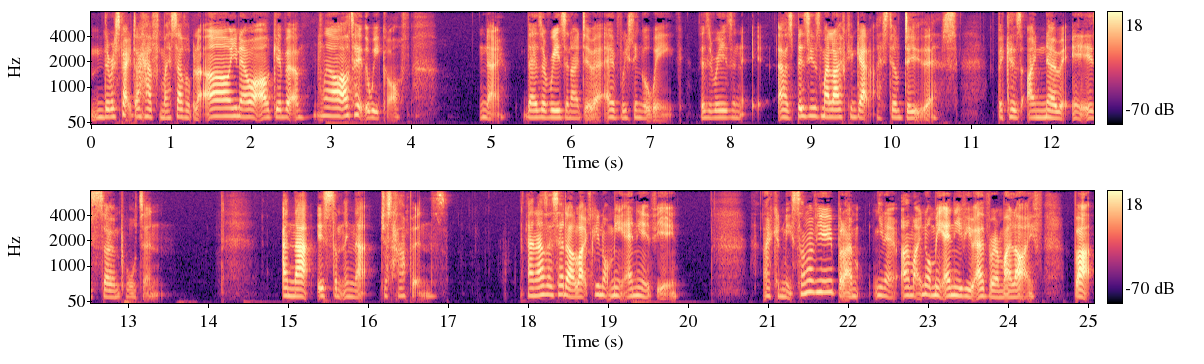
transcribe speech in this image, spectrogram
The respect I have for myself, I'll be like, oh, you know what, I'll give it, a, I'll take the week off. No, there's a reason I do it every single week. There's a reason, as busy as my life can get, I still do this because I know it is so important. And that is something that just happens. And as I said, I'll likely not meet any of you. I could meet some of you, but I'm, you know, I might not meet any of you ever in my life. But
